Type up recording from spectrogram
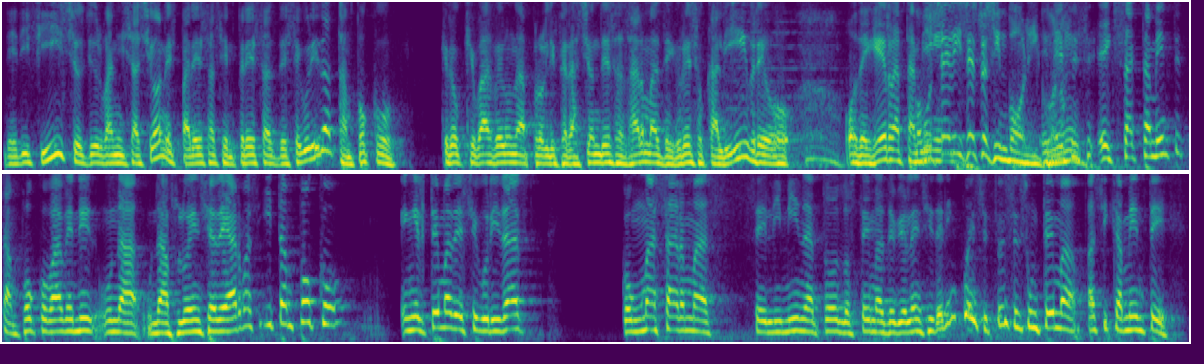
de edificios, de urbanizaciones para esas empresas de seguridad. Tampoco creo que va a haber una proliferación de esas armas de grueso calibre o, o de guerra también. Como usted dice, esto es simbólico. ¿no? exactamente, tampoco va a venir una, una afluencia de armas y tampoco en el tema de seguridad, con más armas se elimina todos los temas de violencia y delincuencia. Entonces es un tema básicamente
